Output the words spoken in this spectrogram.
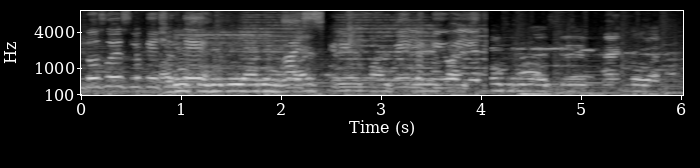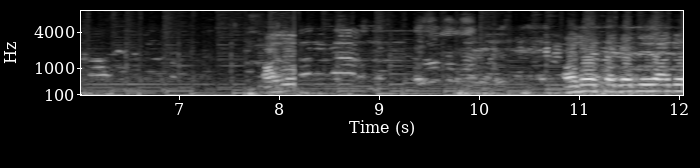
ਦੋਸਤੋ ਇਸ ਲੋਕੇਸ਼ਨ ਤੇ ਆਈਸਕ੍ਰੀਮ ਵੀ ਲੱਗੀ ਹੋਈ ਹੈ आजो सगत जी आजो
